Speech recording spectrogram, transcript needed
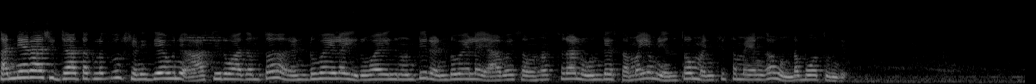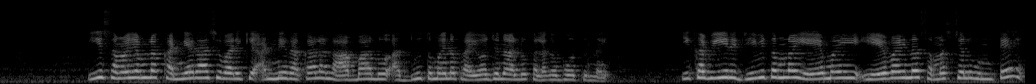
కన్యరాశి జాతకులకు శనిదేవుని ఆశీర్వాదంతో రెండు వేల ఇరవై ఐదు నుండి రెండు వేల యాభై సంవత్సరాలు ఉండే సమయం ఎంతో మంచి సమయంగా ఉండబోతుంది. ఈ సమయంలో కన్యరాశి వారికి అన్ని రకాల లాభాలు అద్భుతమైన ప్రయోజనాలు కలగబోతున్నాయి. ఇక వీరి జీవితంలో ఏమై ఏవైనా సమస్యలు ఉంటే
